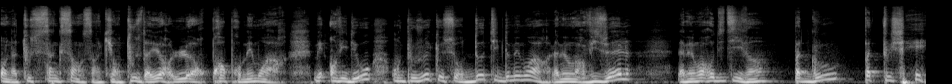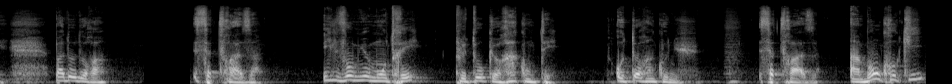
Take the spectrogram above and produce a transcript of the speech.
On a tous cinq sens, hein, qui ont tous d'ailleurs leur propre mémoire. Mais en vidéo, on ne peut jouer que sur deux types de mémoire. La mémoire visuelle, la mémoire auditive. hein. Pas de goût, pas de toucher, pas d'odorat. Cette phrase, il vaut mieux montrer plutôt que raconter. Auteur inconnu. Cette phrase, un bon croquis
